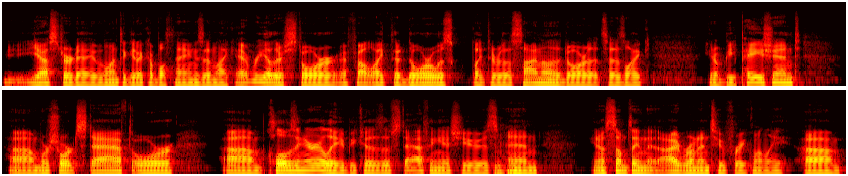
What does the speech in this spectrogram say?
yesterday, we went to get a couple things, and like every other store, it felt like the door was like there was a sign on the door that says like, you know, be patient um, we're short staffed or um, closing early because of staffing issues and you know something that I run into frequently. Um,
